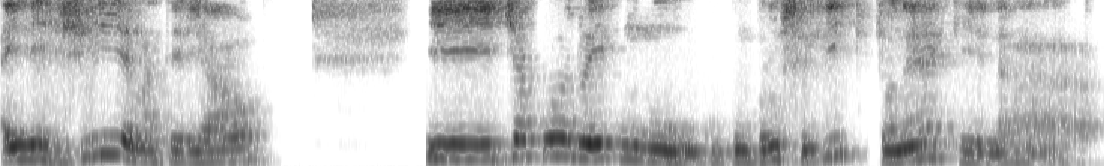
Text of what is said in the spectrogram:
a energia material e de acordo aí com, com Bruce Lipton, né, que na,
